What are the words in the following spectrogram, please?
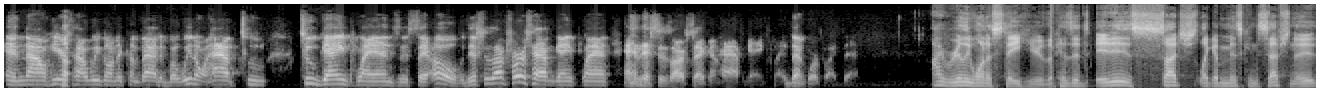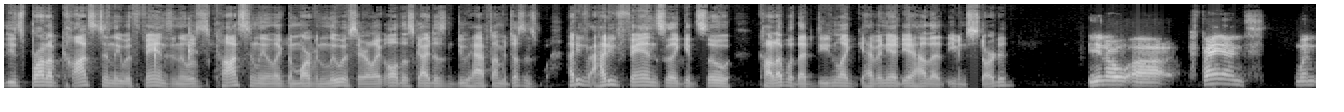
And now here's how we're going to combat it. But we don't have two two game plans that say, oh, this is our first half game plan and this is our second half game plan. It doesn't work like that. I really want to stay here though, because it it is such like a misconception. It, it's brought up constantly with fans, and it was constantly like the Marvin Lewis era, like, oh, this guy doesn't do halftime adjustments. How do you how do fans like get so caught up with that. Do you like have any idea how that even started? You know, uh, fans when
